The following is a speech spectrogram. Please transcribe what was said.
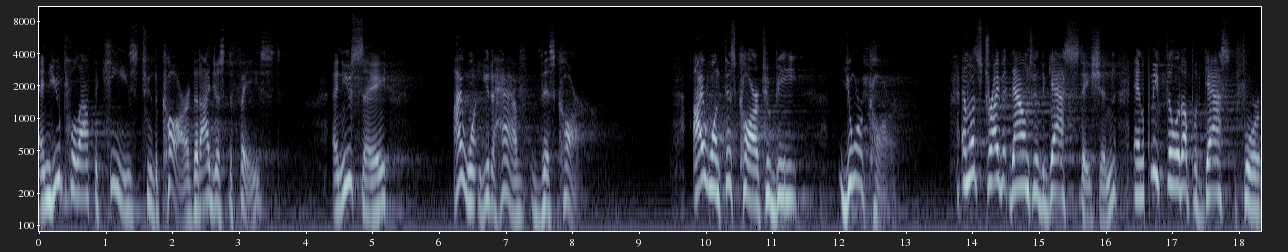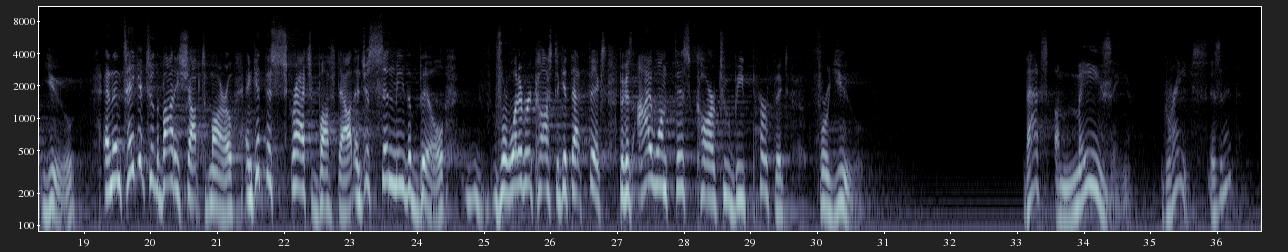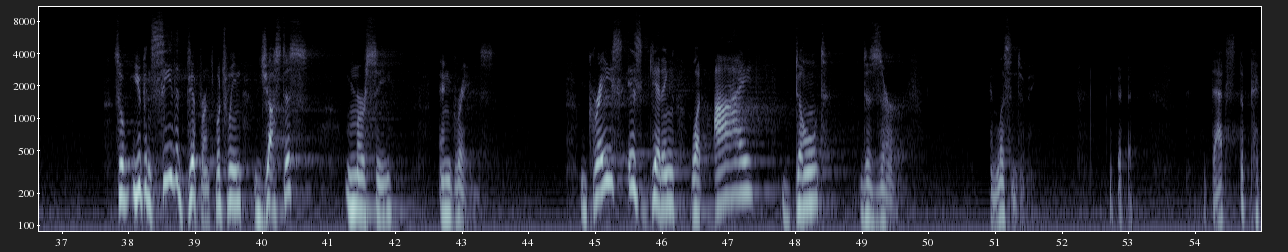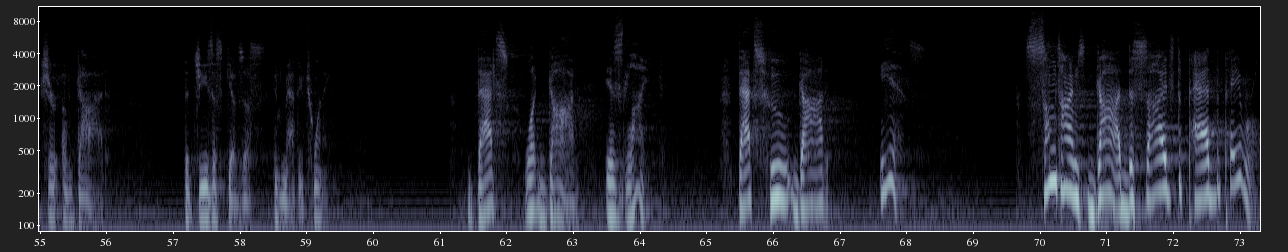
and you pull out the keys to the car that I just defaced, and you say, I want you to have this car. I want this car to be your car. And let's drive it down to the gas station and let me fill it up with gas for you. And then take it to the body shop tomorrow and get this scratch buffed out and just send me the bill for whatever it costs to get that fixed because I want this car to be perfect for you. That's amazing grace, isn't it? So you can see the difference between justice, mercy, and grace. Grace is getting what I don't deserve. And listen to me. That's the picture of God that Jesus gives us in Matthew 20. That's what God is like. That's who God is. Sometimes God decides to pad the payroll.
